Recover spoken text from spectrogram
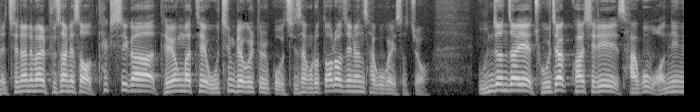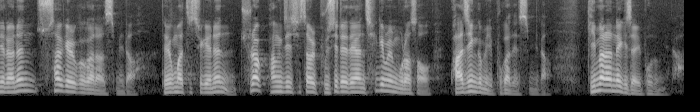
네, 지난해 말 부산에서 택시가 대형마트의 5층 벽을 뚫고 지상으로 떨어지는 사고가 있었죠. 운전자의 조작 과실이 사고 원인이라는 수사 결과가 나왔습니다. 대형마트 측에는 추락 방지 시설 부실에 대한 책임을 물어서 과징금이 부과됐습니다. 김아란의 기자의 보도입니다.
